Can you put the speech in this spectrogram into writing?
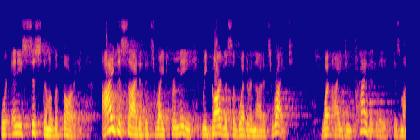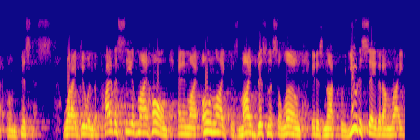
or any system of authority. I decide if it's right for me, regardless of whether or not it's right. What I do privately is my own business. What I do in the privacy of my home and in my own life is my business alone. It is not for you to say that I'm right.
